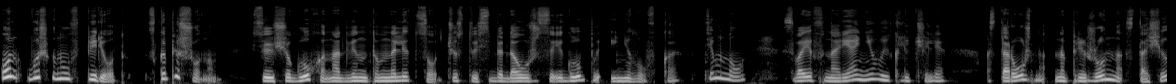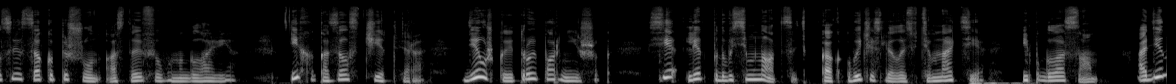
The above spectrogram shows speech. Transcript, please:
Он вышагнул вперед с капюшоном, все еще глухо надвинутым на лицо, чувствуя себя до ужаса и глупо, и неловко. Темно. Свои фонари они выключили. Осторожно, напряженно стащил с лица капюшон, оставив его на голове. Их оказалось четверо. Девушка и трое парнишек. Все лет под 18, как вычислилось в темноте, и по голосам. Один,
